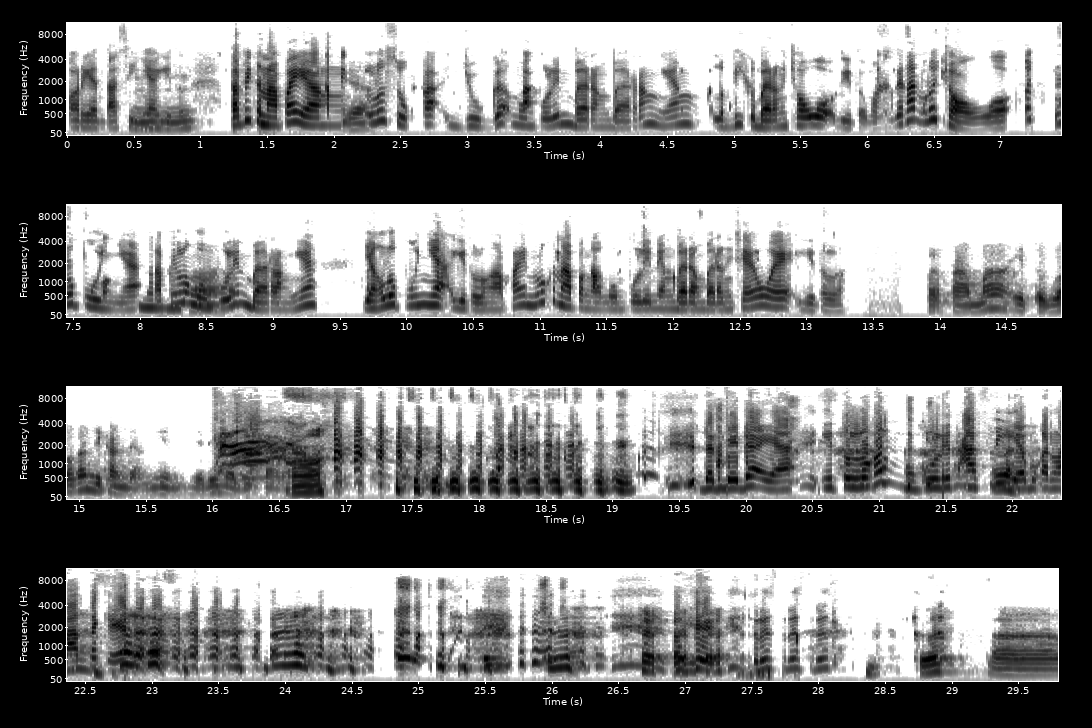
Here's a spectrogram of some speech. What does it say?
orientasinya gitu. Mhm. Tapi kenapa yang Iya. lu suka juga ngumpulin barang-barang yang lebih ke barang cowok gitu? Maksudnya kan lu cowok, lu punya, tapi lu ngumpulin barangnya yang lu punya gitu loh. Ngapain lu kenapa nggak ngumpulin yang barang-barang cewek gitu loh? pertama itu gua kan dikandangin jadi nggak bisa ya. Oh. Dan beda ya, itu lu kan kulit asli ya, bukan latek ya. Oke, terus terus terus. terus eh,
